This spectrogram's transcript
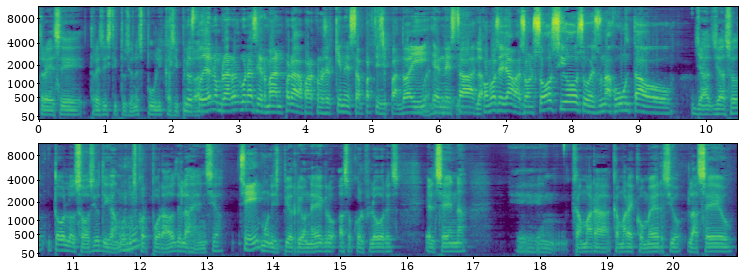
13, 13 instituciones públicas y privadas. ¿Nos nombrar algunas, Germán, para, para conocer quiénes están participando ahí en eh, esta... ¿Cómo se llama? ¿Son socios o es una junta o...? Ya, ya son todos los socios, digamos, los corporados de la agencia. Sí. Municipio de Río Negro, Azocol Flores, el SENA, eh, Cámara, Cámara de Comercio, la CEU,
